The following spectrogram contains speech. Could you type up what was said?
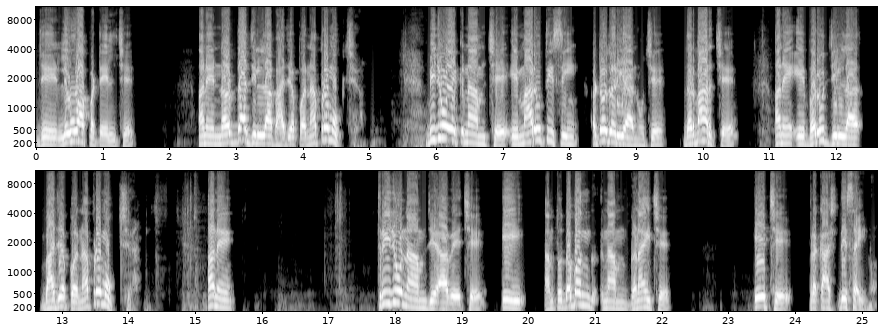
જે લેઉવા પટેલ છે અને નર્મદા જિલ્લા ભાજપના પ્રમુખ છે. બીજું એક નામ છે, એ મારુતિસિંહ અટોદરિયાનું છે, દરબાર છે અને એ ભરૂચ જિલ્લા ભાજપના પ્રમુખ છે. અને ત્રીજું નામ જે આવે છે, એ આમ તો દબંગ નામ ગણાય છે, એ છે પ્રકાશ દેસાઈનું.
